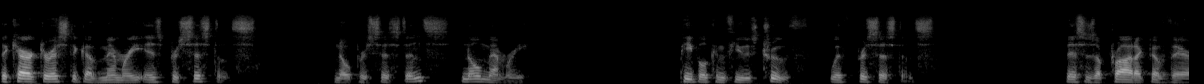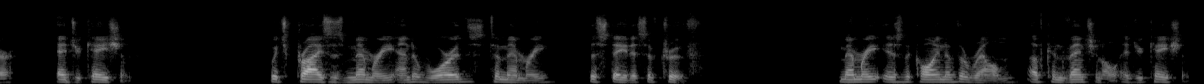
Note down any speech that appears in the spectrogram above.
The characteristic of memory is persistence. No persistence, no memory. People confuse truth with persistence. This is a product of their education, which prizes memory and awards to memory the status of truth. Memory is the coin of the realm of conventional education.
